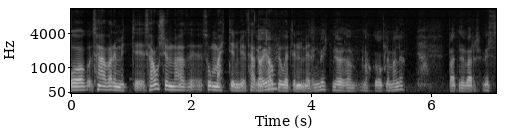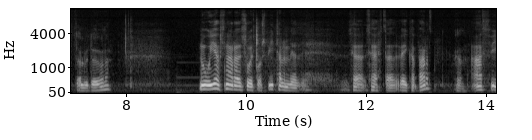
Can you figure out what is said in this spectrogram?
Og það var einmitt þá sem að þú mættir mér þarna á fljóðveldinu með einmitt, mér var það nokkuð oklimanlega barnið var vist alveg döðuna Nú ég snaraði svo upp á spítala með þetta veika barn. Já. að því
